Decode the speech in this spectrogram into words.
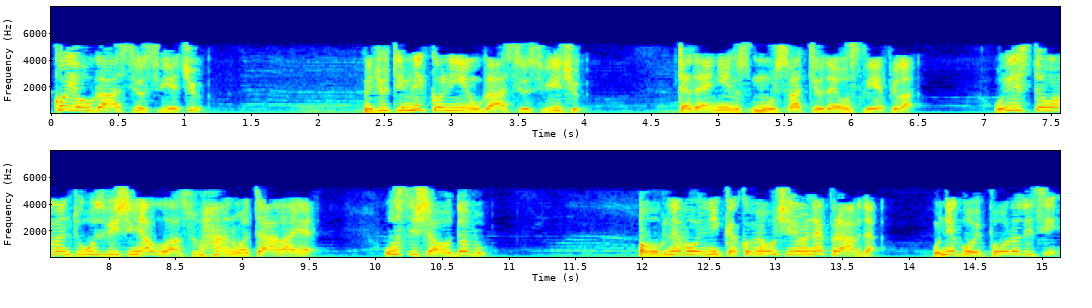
ko je ugasio svijeću? Međutim niko nije ugasio svijeću. Tada je njen muž shvatio da je oslijepila. U istom momentu uzvišenje Allah subhanu wa ta'ala je uslišao dobu ovog nevoljnika kome je učinjeno nepravda u njegovoj porodici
